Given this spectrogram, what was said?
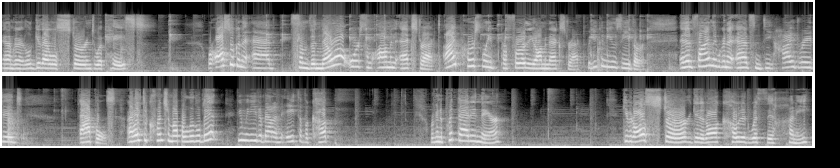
And I'm going to give that a little stir into a paste. We're also going to add some vanilla or some almond extract. I personally prefer the almond extract, but you can use either. And then finally, we're going to add some dehydrated apples. I like to crunch them up a little bit. You may need about an eighth of a cup. We're going to put that in there. Give it all a stir, get it all coated with the honey.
